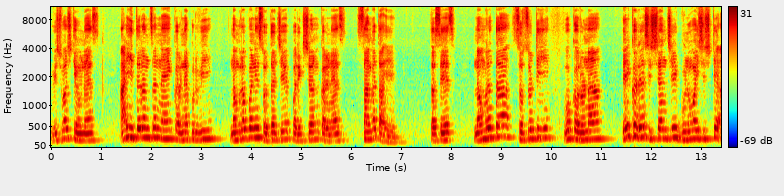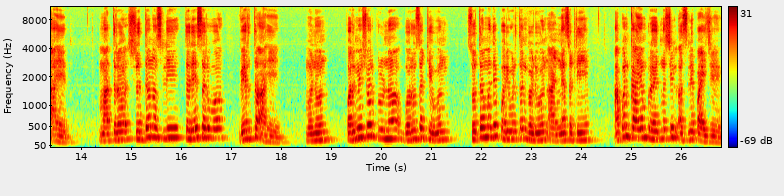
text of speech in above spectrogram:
विश्वास ठेवण्यास आणि इतरांचा न्याय करण्यापूर्वी नम्रपणे स्वतःचे परीक्षण करण्यास सांगत आहे. तसेच नम्रता सचोटी व करुणा हे खऱ्या शिष्यांची गुणवैशिष्ट्ये आहेत. मात्र श्रद्धा नसली तर हे सर्व व्यर्थ आहे. म्हणून परमेश्वर पूर्ण भरोसा ठेवून स्वतःमध्ये परिवर्तन घडवून आणण्यासाठी आपण कायम प्रयत्नशील असले पाहिजे.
